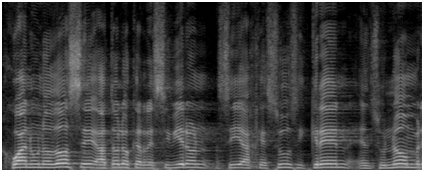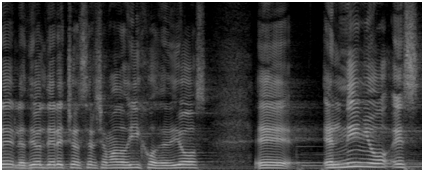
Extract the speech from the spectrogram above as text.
Juan 1.12, a todos los que recibieron ¿sí? a Jesús y creen en su nombre, les dio el derecho de ser llamados hijos de Dios. Eh, el niño es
